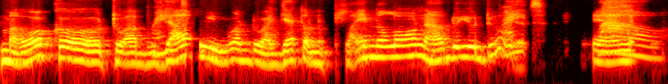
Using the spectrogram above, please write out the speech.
Morocco, to Abu right. Dhabi. What do I get on a plane alone? How do you do right. it? And wow.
